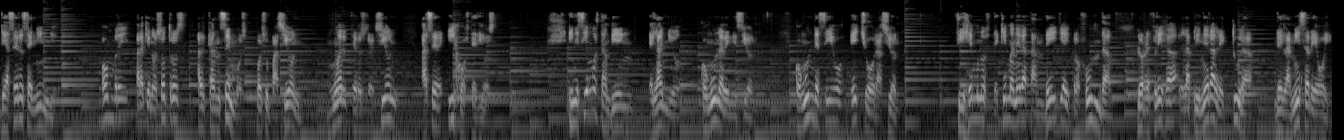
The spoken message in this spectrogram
de hacerse niño, hombre para que nosotros alcancemos por su pasión, muerte resurrección a ser hijos de Dios. Iniciemos también el año con una bendición, con un deseo hecho oración. Fijémonos de qué manera tan bella y profunda lo refleja la primera lectura de la misa de hoy.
